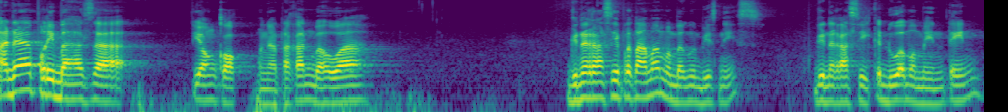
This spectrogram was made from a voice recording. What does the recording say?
Ada peribahasa Tiongkok mengatakan bahwa generasi pertama membangun bisnis, generasi kedua memaintain,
